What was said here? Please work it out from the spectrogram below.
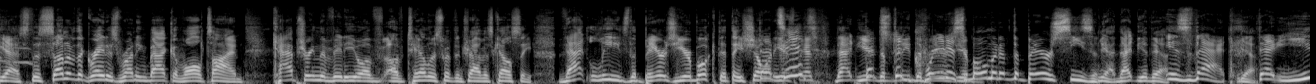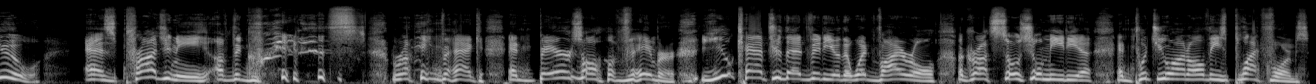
yes, the son of the greatest running back of all time, capturing the video of, of Taylor Swift and Travis Kelce. That leads the Bears yearbook that they show That's on ESPN. it. That year, That's the, lead Bears greatest moment of the Bears season. Yeah, that yeah. is that Yeah. that you as progeny of the greatest running back and Bears Hall of Famer, you captured that video that went viral across social media and put you on all these platforms.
